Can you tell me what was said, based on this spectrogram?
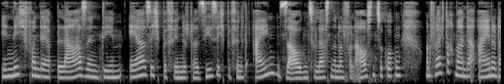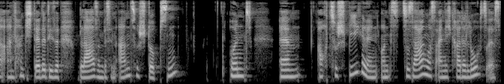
ihn nicht von der Blase, in dem er sich befindet oder sie sich befindet, einsaugen zu lassen, sondern von außen zu gucken und vielleicht auch mal an der einen oder anderen Stelle diese Blase ein bisschen anzustupsen und ähm, auch zu spiegeln und zu sagen, was eigentlich gerade los ist.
